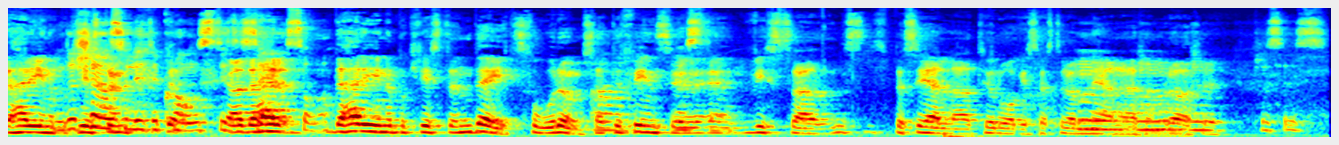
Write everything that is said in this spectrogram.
det här är inne på Det kristen, känns lite konstigt ja, att det här, säga så. Det här är inne på Kristen Dates forum. Så att Ja, det finns ju vissa speciella teologiska strömningar där som rör sig. Precis.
